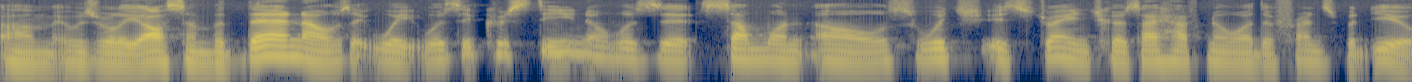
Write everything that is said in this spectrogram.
um it was really awesome. But then I was like, wait, was it Christine or was it someone else? Which is strange because I have no other friends but you.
